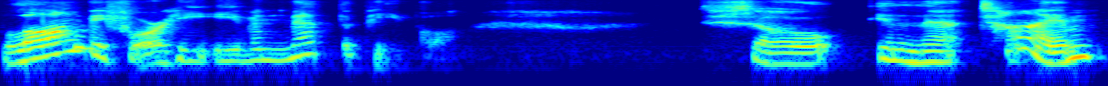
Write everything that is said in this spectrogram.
long before he even met the people. So, in that time,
